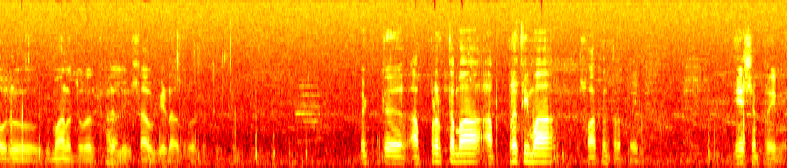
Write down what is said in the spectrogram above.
ಅವರು ವಿಮಾನ ದುರಂತದಲ್ಲಿ ಸಾವಿಗೀಡಾದರು ಅಂತ ಬಟ್ ಅಪ್ರಥಮ ಅಪ್ರತಿಮ ಸ್ವಾತಂತ್ರ್ಯ ಪ್ರೇಮಿ ದೇಶ ಪ್ರೇಮಿ.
